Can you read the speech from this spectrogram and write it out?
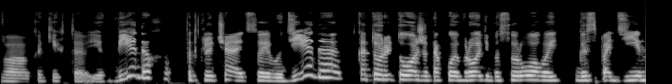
в каких-то их бедах, подключает своего деда, который тоже такой вроде бы суровый господин,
